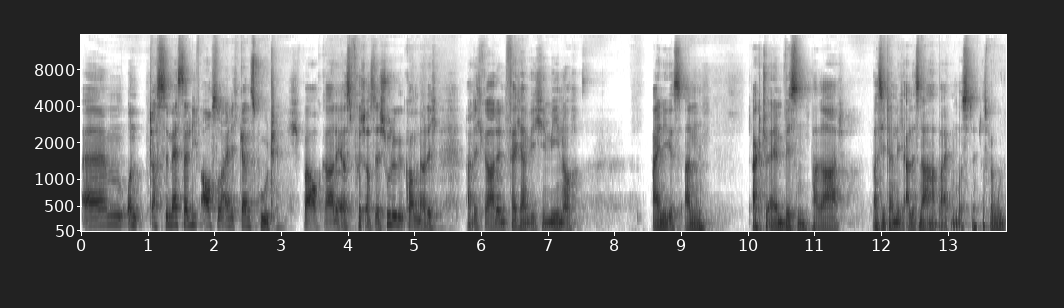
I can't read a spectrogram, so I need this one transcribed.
Ähm, und das Semester lief auch so eigentlich ganz gut. Ich war auch gerade erst frisch aus der Schule gekommen. Dadurch hatte ich gerade in Fächern wie Chemie noch einiges an aktuellem Wissen parat, was ich dann nicht alles nacharbeiten musste. Das war gut.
